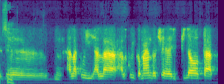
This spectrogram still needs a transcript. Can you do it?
sì. eh, cui, alla, al cui comando c'era il pilota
